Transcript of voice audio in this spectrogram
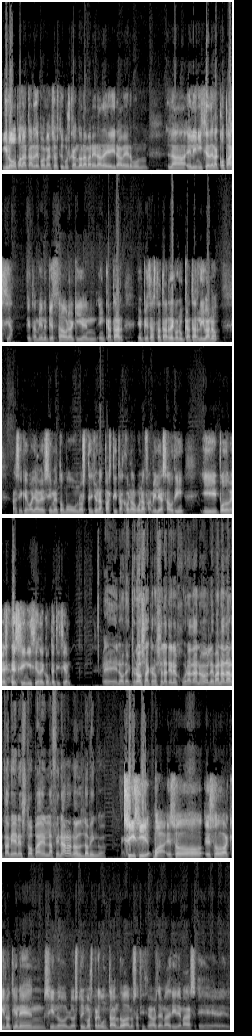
Y luego por la tarde, pues macho, estoy buscando la manera de ir a ver un- el inicio de la Copa Asia, que también empieza ahora aquí en, Qatar. Empieza esta tarde con un Qatar Líbano. Así que voy a ver si me tomo unos té y unas pastitas con alguna familia saudí y puedo ver ese inicio de competición. Eh, lo de Cross, a Cross se la tienen jurada, ¿no? ¿Le van a dar también estopa en la final o no el domingo? Sí, sí, Buah, eso, eso aquí lo tienen, sí, lo, lo estuvimos preguntando a los aficionados del Madrid y demás, eh,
